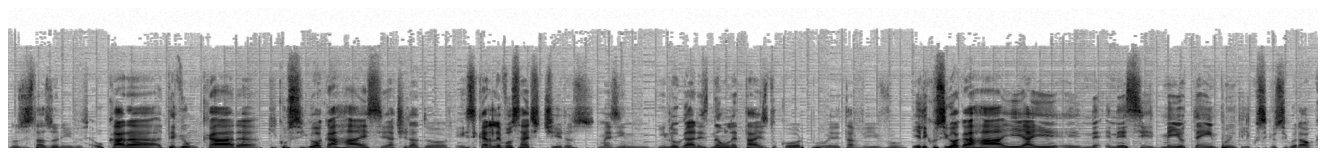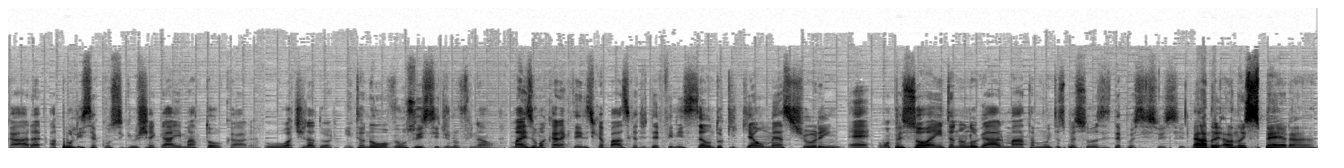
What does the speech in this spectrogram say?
nos Estados Unidos. O cara, teve um cara que conseguiu agarrar esse atirador. Esse cara levou sete tiros, mas em, em lugares não letais do corpo, ele tá vivo. E ele conseguiu agarrar e aí, ne- nesse meio tempo em que ele conseguiu segurar o cara, a polícia conseguiu chegar e matou o cara, o atirador. Então não houve um suicídio no final. Mas uma característica básica de definição do que é um mass shooting é uma pessoa entra num lugar, mata muitas pessoas e depois se suicida. Ela não, ela não espera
